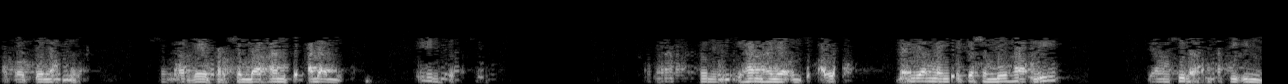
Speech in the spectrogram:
ataupun anak sebagai persembahan kepadamu. Ini karena penyembuhan hanya untuk Allah dan yang memiliki kesembuhan ini yang sudah mati ini.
